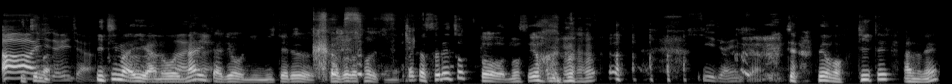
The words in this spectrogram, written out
ああいいじゃんいいじゃん。1枚あの、はいはい。成田凌に似てる画像が撮れてね。だからそれちょっと載せようかな。いいじゃんいいじゃん。じゃあでも聞いてあのね、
